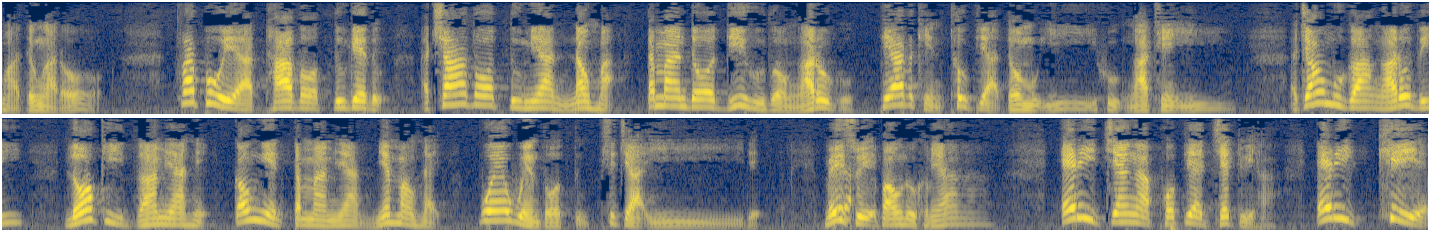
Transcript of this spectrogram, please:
မှာတုန်းကတော့သတ်ဖို့ရာထားသောသူကဲ့သို့အခြားသောသူများနောက်မှတမန်တော်ဒီဟုသောငါတို့ကိုဘုရားသခင်ထုတ်ပြတော်မူ၏ဟုငါထင်၏အကြောင်းမူကားငါတို့သည်လောကီသားများနှင့်ကောင်းကင်တမန်များမျက်မှောက်၌ပွဲဝင်သောသူဖြစ်ကြ၏တဲ့မိษွေအပေါင်းတို့ခမညာအဲ့ဒီကျမ်းကဖော်ပြချက်တွေဟာအဲ့ဒီခေတ်ရဲ့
